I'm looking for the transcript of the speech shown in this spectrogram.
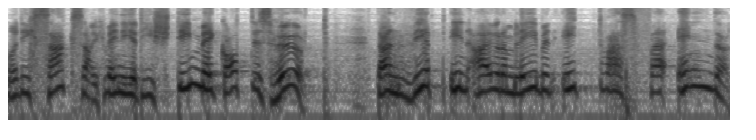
Und ich sage es euch, wenn ihr die Stimme Gottes hört, dann wird in eurem Leben etwas verändert.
